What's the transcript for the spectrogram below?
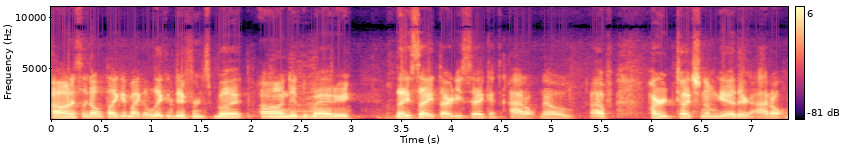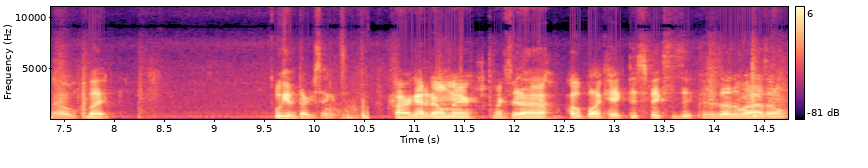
honestly don't think it'd make a lick of difference, but I undid the battery. They say 30 seconds. I don't know. I've heard touching them together. I don't know, but we'll give it 30 seconds. All right, got it on there. Like I said, I hope like heck this fixes it because otherwise I don't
